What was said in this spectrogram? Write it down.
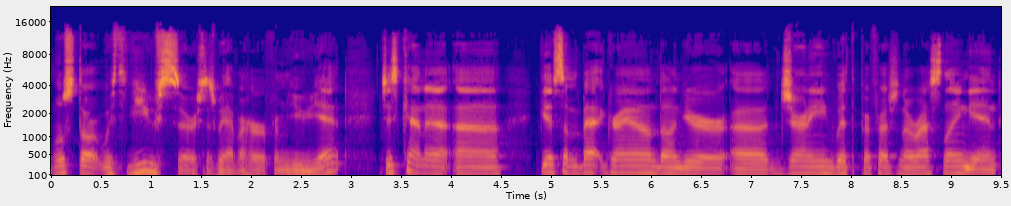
we'll start with you, sir, since we haven't heard from you yet. Just kind of uh, give some background on your uh, journey with professional wrestling and,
